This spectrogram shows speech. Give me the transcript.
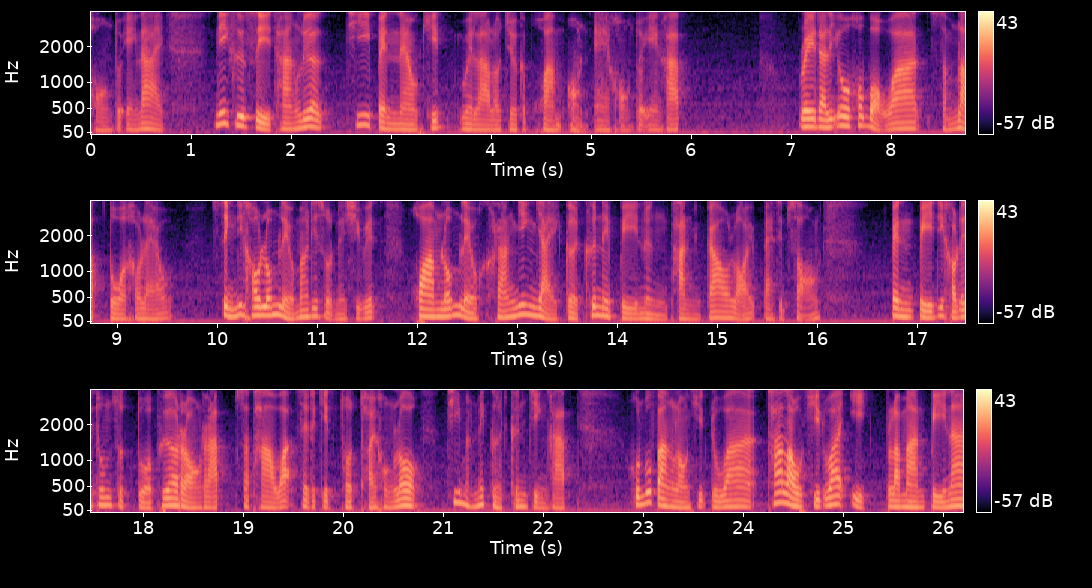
ของตัวเองได้ นี่คือ 4 ทางเลือกที่เป็นแนวคิดเวลาเราเจอกับความอ่อนแอของตัวเองครับเรดาริโอเขาบอกว่าสำหรับตัวเขาแล้ว สิ่งที่เขาล้มเหลวมากที่สุดในชีวิต ความล้มเหลวครั้งยิ่งใหญ่เกิดขึ้นในปี 1982 เป็นปีที่เขาได้ทุ่มสุดตัวเพื่อรองรับสภาวะเศรษฐกิจถดถอยของโลกที่มันไม่เกิดขึ้นจริงครับ คุณผู้ฟังลองคิดดูว่า ถ้าเราคิดว่าอีกประมาณปีหน้า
